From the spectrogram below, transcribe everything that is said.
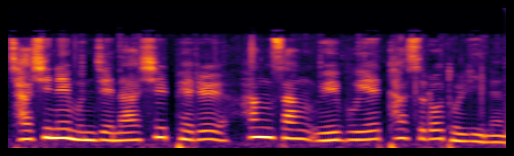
자신의 문제나 실패를 항상 외부의 탓으로 돌리는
